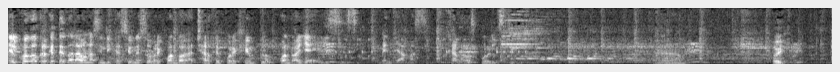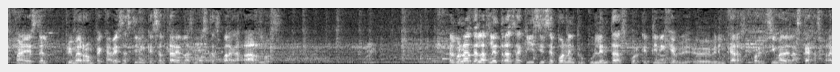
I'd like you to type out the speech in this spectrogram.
el juego creo que te dará unas indicaciones sobre cuándo agacharte, por ejemplo, cuando haya hélices y en llamas y jaladas por el estilo. Ah, uy, bueno, ahí está el primer rompecabezas, tienen que saltar en las moscas para agarrarlos. Algunas de las letras aquí sí se ponen truculentas porque tienen que eh, brincar por encima de las cajas para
